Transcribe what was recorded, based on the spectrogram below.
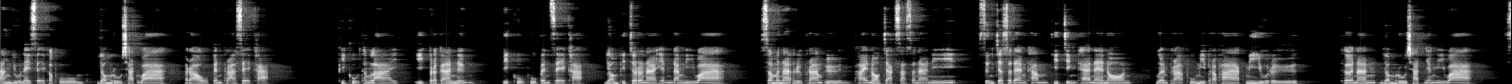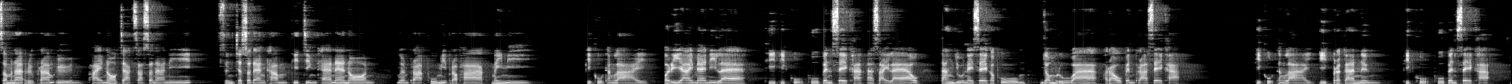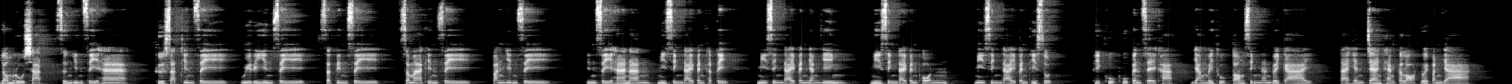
ตั้งอยู่ในเสขภูมิ ย่อมรู้ชัดว่า เราเป็นพระเสขะภิกขุทั้งหลายอีกประการหนึ่งภิกขุผู้เป็นเสขะย่อมพิจารณาเห็นดังนี้ว่า สมณะหรือพราหมณ์อื่นภายนอกจากศาสนานี้ ซึ่งจะแสดงธรรมที่จริงแท้แน่นอน เหมือนพระผู้มีพระภาคมีอยู่หรือ เธอนั้นย่อมรู้ชัดอย่างนี้ว่า สมณะหรือพราหมณ์อื่นภายนอกจากศาสนานี้ ซึ่งจะแสดงธรรมที่จริงแท้แน่นอน เหมือนพระผู้มีพระภาคไม่มีภิกุทั้งหลาย ปริยายแม้นี้แล ที่ภิกุผู้เป็นเสขะอาศัยแล้ว ตั้งอยู่ในเสขภูมิ ย่อมรู้ว่าเราเป็นพระเสขะภิกุทั้งหลายอีกประการหนึ่งภิกุผู้เป็นเสขะ ย่อมรู้ชัด ซึ่งอินทรีห้าคือสัตทินรีวิริยินรีสตินรีสมาทินรีปัญญินรี อินทรีห้านั้นมีสิ่งใดเป็นคติ มีสิ่งใดเป็นอย่างยิ่ง มีสิ่งใดเป็นผล มีสิ่งใดเป็นที่สุดภิขุผู้เป็นเสขะยังไม่ถูกต้องสิ่งนั้นด้วยกาย แต่เห็นแจ้งแทงตลอดด้วยปัญญา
